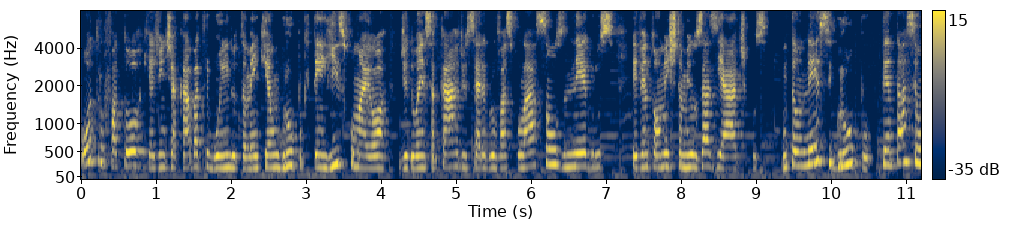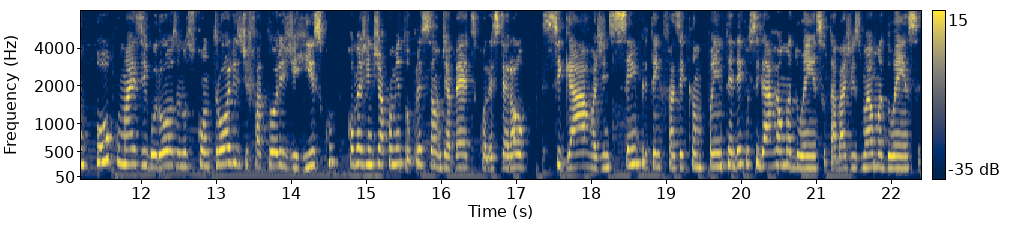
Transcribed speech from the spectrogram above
Outro fator que a gente acaba atribuindo também, que é um grupo que tem risco maior de doença cardio e cerebrovascular, são os negros, eventualmente também os asiáticos. Então, nesse grupo, tentar ser um pouco mais rigoroso nos controles de fatores de risco, como a gente já comentou, pressão, diabetes, colesterol, cigarro, a gente sempre tem que fazer campanha, entender que o cigarro é uma doença, o tabagismo é uma doença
